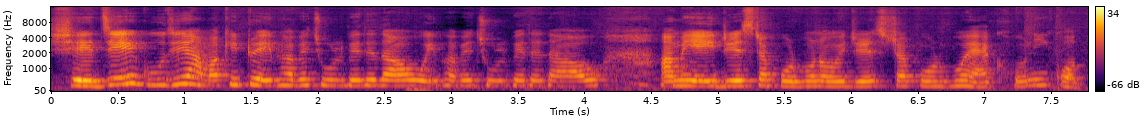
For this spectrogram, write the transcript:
সেজে গুজে আমাকে একটু এইভাবে চুল বেঁধে দাও, ওইভাবে চুল বেঁধে দাও। আমি এই ড্রেসটা পরবো না, ওই ড্রেসটা পরবো। এখনই কত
